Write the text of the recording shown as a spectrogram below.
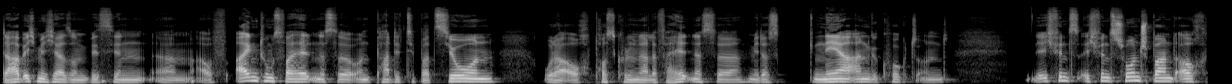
da habe ich mich ja so ein bisschen ähm, auf Eigentumsverhältnisse und Partizipation oder auch postkoloniale Verhältnisse mir das näher angeguckt und ich finde es ich find's schon spannend, auch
